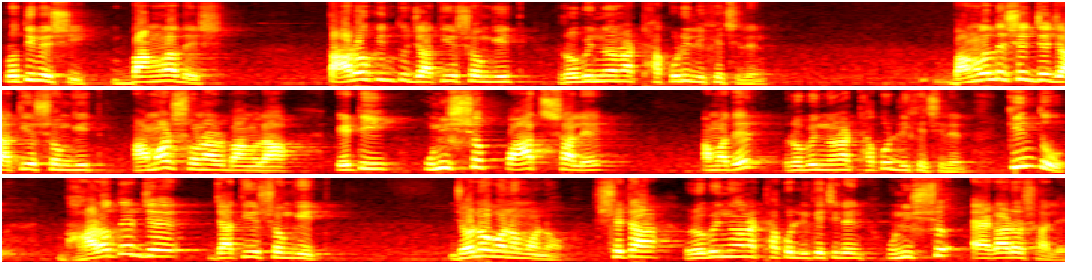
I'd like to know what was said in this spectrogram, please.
প্রতিবেশী বাংলাদেশ, তারও কিন্তু জাতীয় সংগীত রবীন্দ্রনাথ ঠাকুরই লিখেছিলেন। বাংলাদেশের যে জাতীয় সংগীত, আমার সোনার বাংলা, এটি উনিশশো পাঁচ সালে আমাদের রবীন্দ্রনাথ ঠাকুর লিখেছিলেন। কিন্তু ভারতের যে জাতীয় সংগীত, জনগণমন, সেটা রবীন্দ্রনাথ ঠাকুর লিখেছিলেন উনিশশো এগারো সালে।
